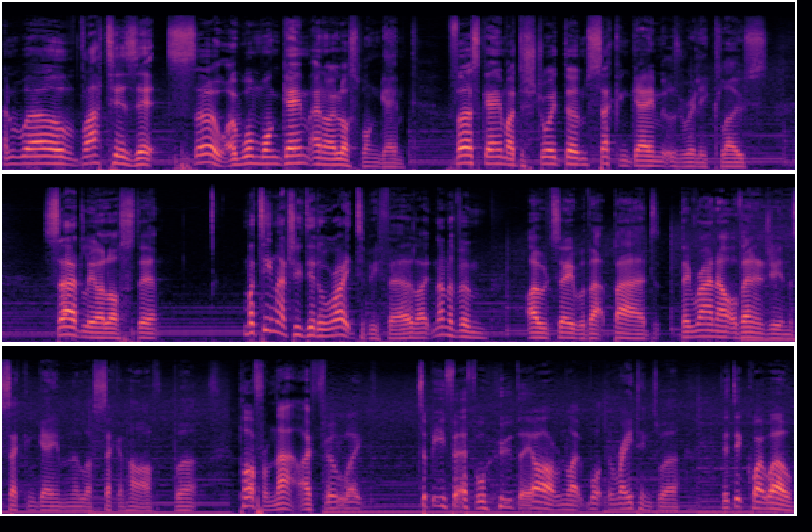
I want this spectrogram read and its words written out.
And well, that is it. So, I won one game and I lost one game. First game, I destroyed them. Second game, it was really close. Sadly, I lost it my team actually did alright, to be fair. Like, none of them, I would say, were that bad. They ran out of energy in the second game in the last second half, but apart from that, I feel like, to be fair for who they are and like what the ratings were, they did quite well.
